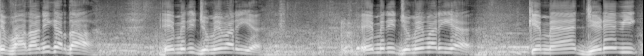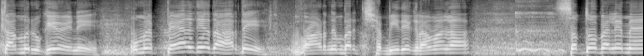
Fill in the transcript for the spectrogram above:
ਇਹ ਵਾਅਦਾ ਨਹੀਂ ਕਰਦਾ, ਇਹ ਮੇਰੀ ਜ਼ਿੰਮੇਵਾਰੀ ਹੈ। ਇਹ ਮੇਰੀ ਜ਼ਿੰਮੇਵਾਰੀ ਹੈ ਕਿ ਮੈਂ ਜਿਹੜੇ ਵੀ ਕੰਮ ਰੁਕੇ ਹੋਏ ਨੇ, ਉਹ ਮੈਂ ਪਹਿਲ ਦੇ ਆਧਾਰ ਤੇ ਵਾਰਡ ਨੰਬਰ 26 ਦੇ ਕਰਾਵਾਂਗਾ। ਸਭ ਤੋਂ ਪਹਿਲੇ ਮੈਂ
